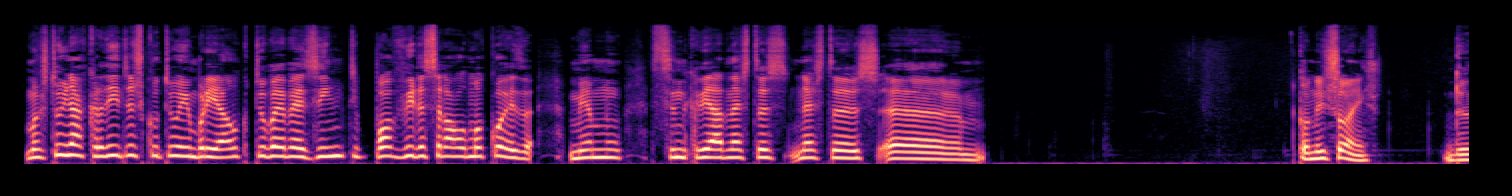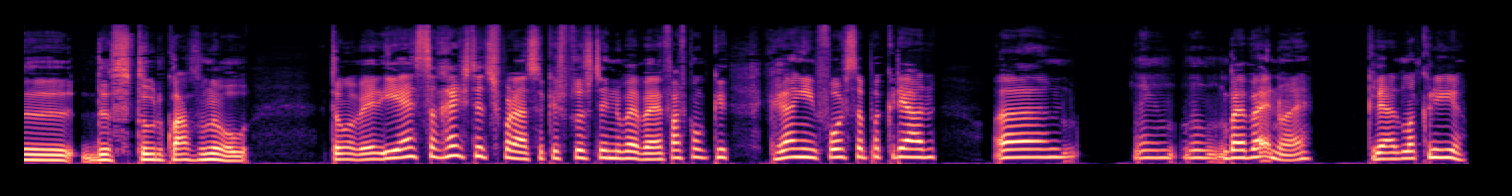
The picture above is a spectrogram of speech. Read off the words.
Mas tu ainda acreditas que o teu embrião, que o teu bebezinho, tipo, pode vir a ser alguma coisa, mesmo sendo criado nestas, nestas uh, condições de, de futuro quase nulo. Estão a ver? E essa resta de esperança que as pessoas têm no bebê faz com que, que ganhem força para criar uh, um, um bebê, não é? Criar uma cria.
